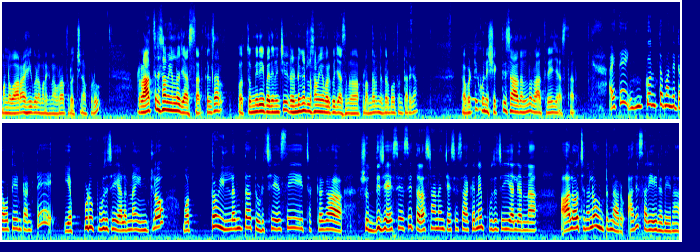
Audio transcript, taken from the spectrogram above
మొన్న వారాహి కూడా మనకి నవరాత్రులు వచ్చినప్పుడు రాత్రి సమయంలో చేస్తారు. తెలుసా? తొమ్మిది పది నుంచి రెండు గంటల సమయం వరకు చేస్తారు. అప్పుడు అందరూ నిద్రపోతుంటారుగా. కాబట్టి కొన్ని శక్తి సాధనలు రాత్రే చేస్తారు. అయితే ఇంకొంతమంది డౌట్ ఏంటంటే ఎప్పుడు పూజ చేయాలన్నా ఇంట్లో మొత్తం ఇల్లంతా తుడిచేసి చక్కగా శుద్ధి చేసేసి తలస్నానం చేసేసాకనే పూజ చేయాలి అన్న ఆలోచనలో ఉంటున్నారు. అది సరి అయినదేనా?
